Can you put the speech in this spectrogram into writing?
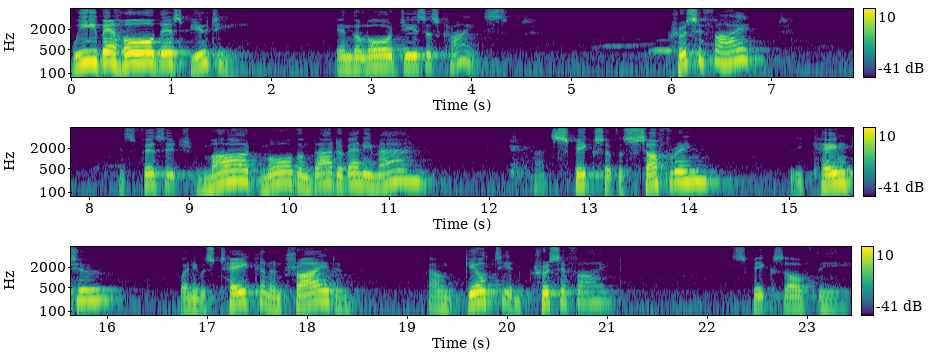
we behold this beauty in the Lord Jesus Christ. Crucified, his visage marred more than that of any man. That speaks of the suffering that he came to when he was taken and tried and found guilty and crucified. Speaks of the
